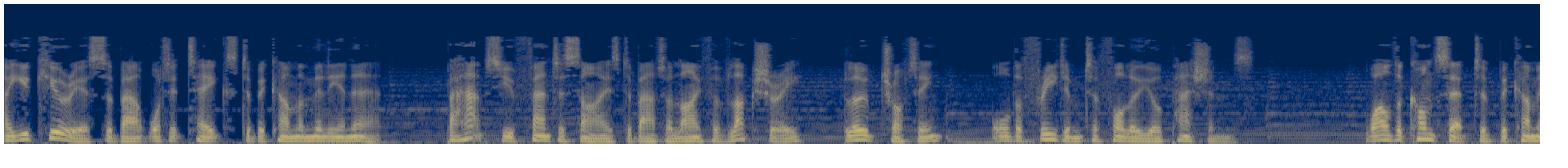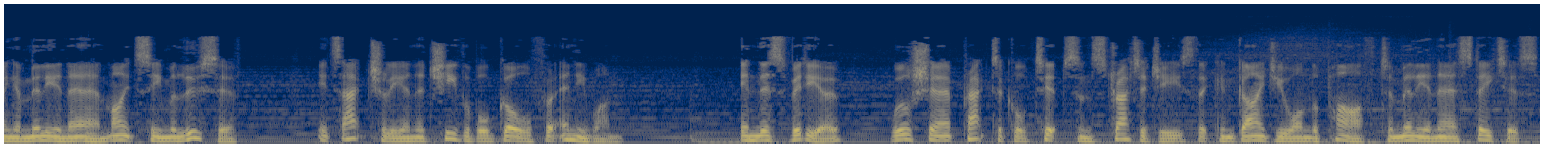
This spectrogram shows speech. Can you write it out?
Are you curious about what it takes to become a millionaire? Perhaps you've fantasized about a life of luxury, globetrotting, or the freedom to follow your passions. While the concept of becoming a millionaire might seem elusive, it's actually an achievable goal for anyone. In this video, we'll share practical tips and strategies that can guide you on the path to millionaire status,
